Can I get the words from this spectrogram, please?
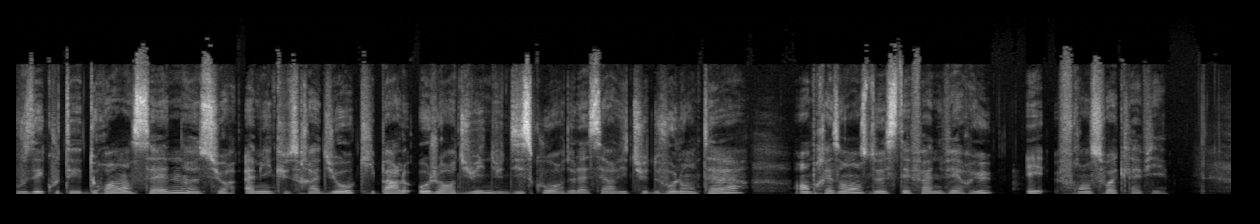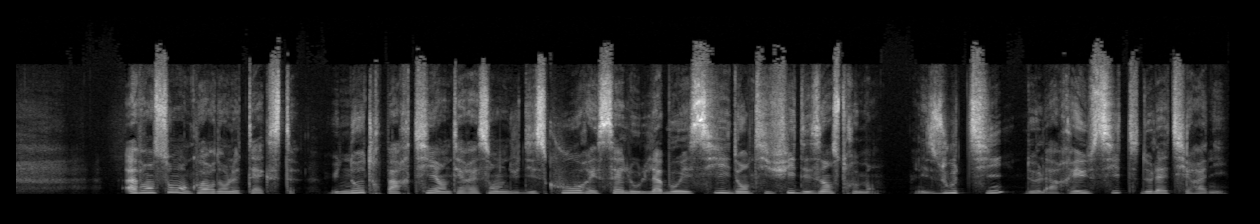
Vous écoutez Droit en scène sur Amicus Radio qui parle aujourd'hui du discours de la servitude volontaire en présence de Stéphane Verru et François Clavier. Avançons encore dans le texte. Une autre partie intéressante du discours est celle où la Boétie identifie des instruments, les outils de la réussite de la tyrannie.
